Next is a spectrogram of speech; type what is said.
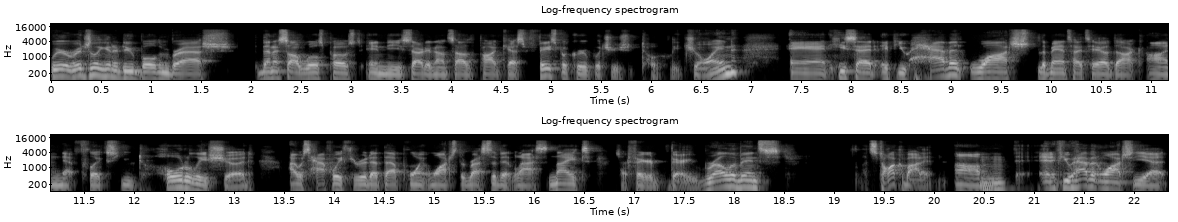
We were originally going to do Bold and Brash. Then I saw Will's post in the Saturday Down South podcast Facebook group, which you should totally join. And he said, if you haven't watched the Manti Te'o doc on Netflix, you totally should. I was halfway through it at that point, watched the rest of it last night. So I figured very relevant. Let's talk about it. Um, mm-hmm. And if you haven't watched it yet,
